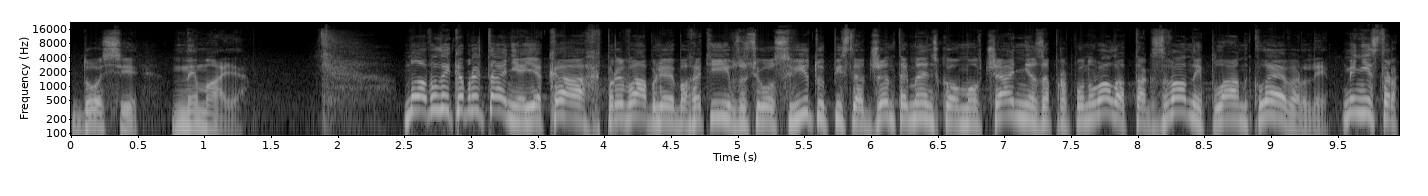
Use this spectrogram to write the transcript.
досі немає. Ну а Велика Британія, яка приваблює багатіїв з усього світу, після джентльменського мовчання запропонувала так званий план Клеверлі. Міністр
